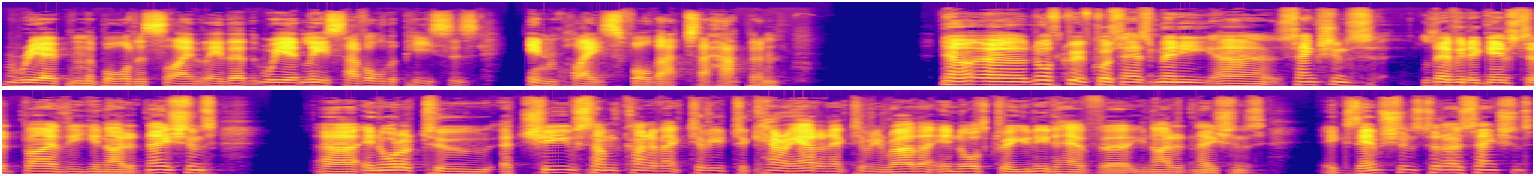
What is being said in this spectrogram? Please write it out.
reopen the border slightly that we at least have all the pieces in place for that to happen. Now uh, north korea of course has many uh, sanctions levied against it by the united nations uh, in order to achieve some kind of activity, to carry out an activity rather, in North Korea, you need to have uh, United Nations exemptions to those sanctions.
